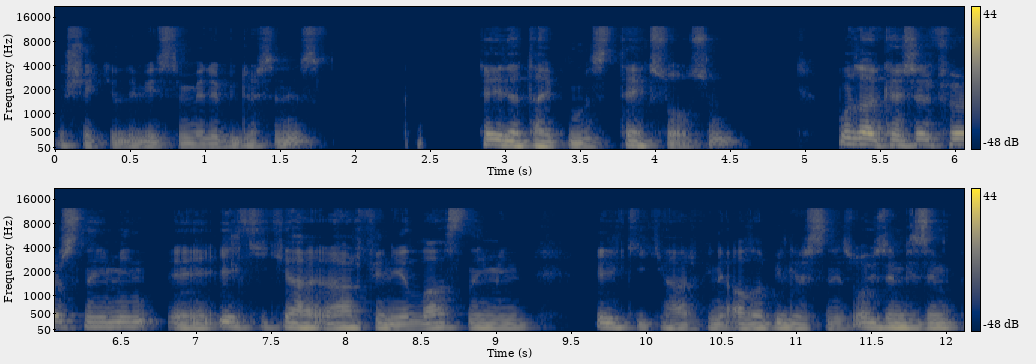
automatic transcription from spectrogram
bu şekilde bir isim verebilirsiniz. Data type'ımız text olsun. Burada arkadaşlar first name'in e, ilk iki harfini, last name'in ilk iki harfini alabilirsiniz. O yüzden bizim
